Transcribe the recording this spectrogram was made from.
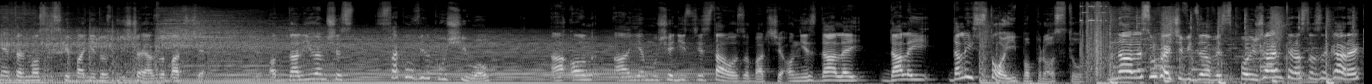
Nie, ten most jest chyba nie do zniszczenia, zobaczcie. Oddaliłem się z, taką wielką siłą, a on, a jemu się nic nie stało, zobaczcie. On jest dalej, dalej, dalej stoi po prostu. No ale słuchajcie widzowie, spojrzałem teraz na zegarek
